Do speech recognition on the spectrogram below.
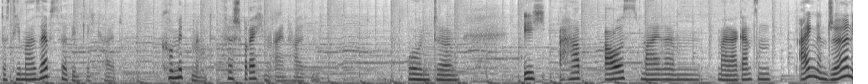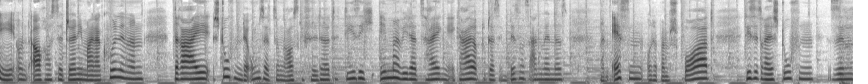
das Thema Selbstverbindlichkeit, Commitment, Versprechen einhalten. Und ähm, ich habe aus meinem meiner ganzen eigenen Journey und auch aus der Journey meiner Kundinnen drei Stufen der Umsetzung rausgefiltert, die sich immer wieder zeigen, egal ob du das im Business anwendest, beim Essen oder beim Sport. Diese drei Stufen sind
